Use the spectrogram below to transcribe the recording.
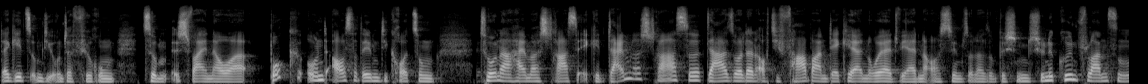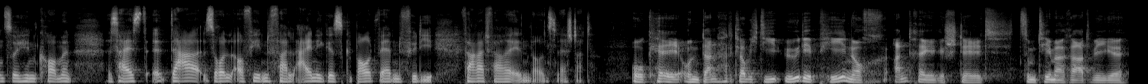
Da geht es um die Unterführung zum Schweinauer Buck und außerdem die Kreuzung Turnerheimer Straße, Ecke Daimlerstraße. Da soll dann auch die Fahrbahndecke erneuert werden. Außerdem soll da so ein bisschen schöne Grünpflanzen und so hinkommen. Das heißt, äh, da soll auf jeden Fall einiges gebaut werden für die FahrradfahrerInnen bei uns in der Stadt. Okay, und dann hat, glaube ich, die ÖDP noch Anträge gestellt zum Thema Radwege.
